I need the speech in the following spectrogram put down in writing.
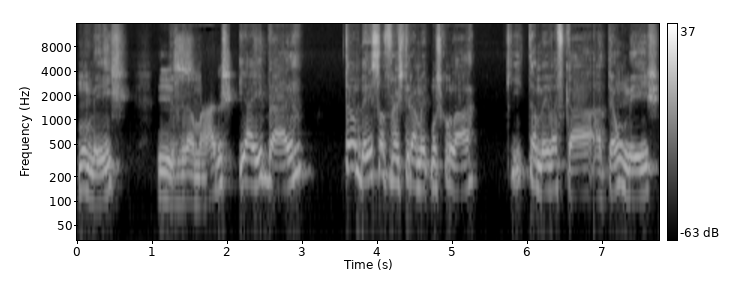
um mês Isso. dos gramados. E aí Brian também sofreu estiramento muscular, que também vai ficar até um mês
